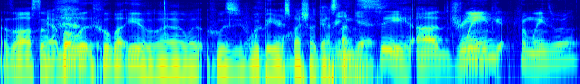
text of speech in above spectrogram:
That's awesome. yeah. What, would- who about you? Uh, what, who's would be your special guest? Dream on guest. this? Let's see. Uh, dream. Wayne from Wayne's World.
